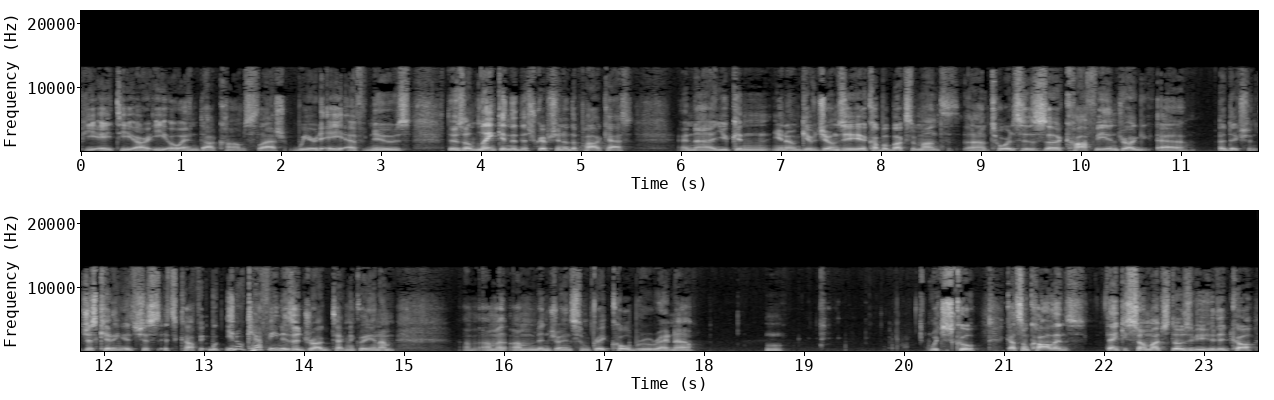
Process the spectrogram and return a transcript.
P-A-T-R-E-O-N dot com slash weird AF news. There's a link in the description of the podcast. And uh, you can, you know, give Jonesy a couple bucks a month uh, towards his uh, coffee and drug uh, addiction. Just kidding. It's just, it's coffee. Well, you know, caffeine is a drug technically. And I'm, I'm, I'm, a, I'm enjoying some great cold brew right now. Mm. Which is cool. Got some call-ins. Thank you so much, those of you who did call.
